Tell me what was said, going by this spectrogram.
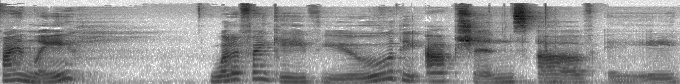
Finally, what if I gave you the options of a,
